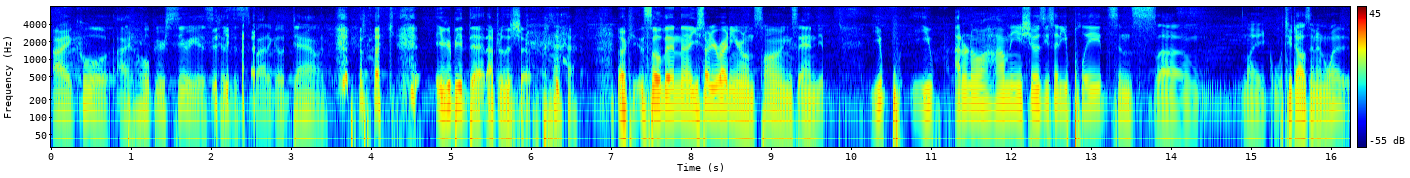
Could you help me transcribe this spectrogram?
All right, cool. I hope you're serious because it's about to go down. like, you're gonna be in debt after this show. okay, so then uh, you started writing your own songs, and you you I don't know how many shows you said you played since um, like 2000 and what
